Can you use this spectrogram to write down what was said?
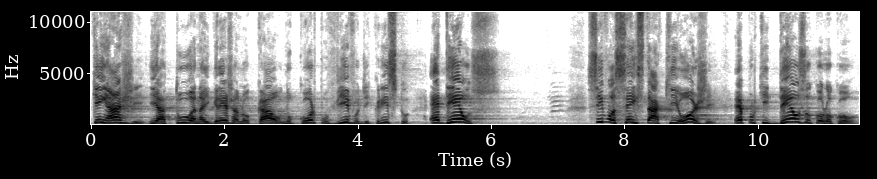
Quem age e atua na igreja local, no corpo vivo de Cristo, é Deus. Se você está aqui hoje, é porque Deus o colocou.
